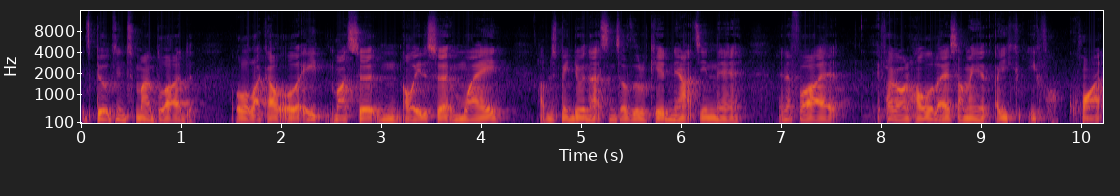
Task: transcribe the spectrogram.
it's built into my blood. Or like I'll, I'll eat my certain i'll eat a certain way. I've just been doing that since i was a little kid. Now it's in there. And if i if i go on holiday or something it, you, you quite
